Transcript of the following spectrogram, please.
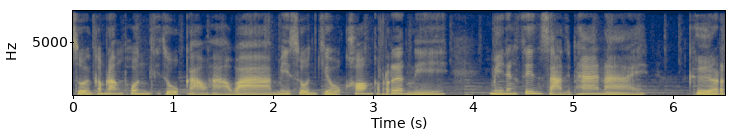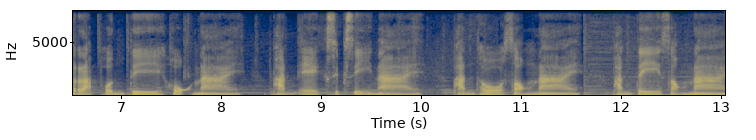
ส่วนกำลังพลที่ถูกกล่าวหาว่ามีส่วนเกี่ยวข้องกับเรื่องนี้ มีทั้งสิ้น 35 นาย คือระดับพลตี 6 นาย พันเอก 14 นาย พันโท 2 นาย พันตี 2 นาย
